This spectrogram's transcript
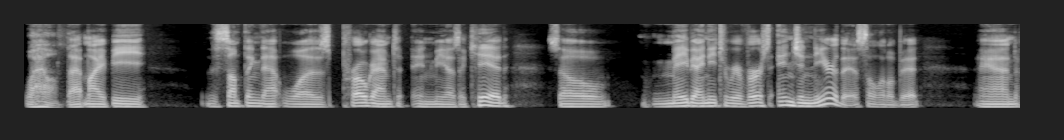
Well, that might be something that was programmed in me as a kid. So maybe I need to reverse engineer this a little bit and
